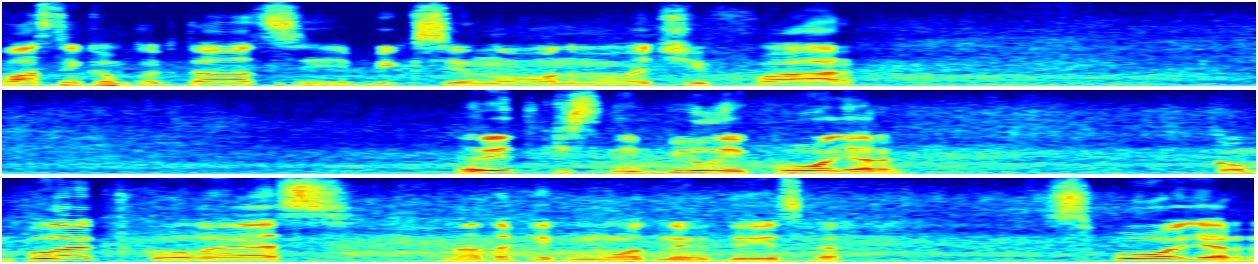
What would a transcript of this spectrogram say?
Класні комплектації, біксенон, омивачі фар. Рідкісний білий колір. Комплект колес на таких модних дисках. Спойлер.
